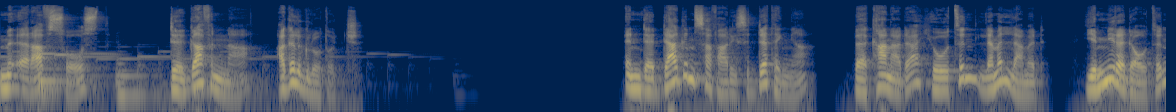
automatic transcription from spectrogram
ምዕራፍ 3 ድጋፍና አገልግሎቶች እንደ ዳግም ሰፋሪ ስደተኛ በካናዳ ሕይወትን ለመላመድ የሚረዳውትን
